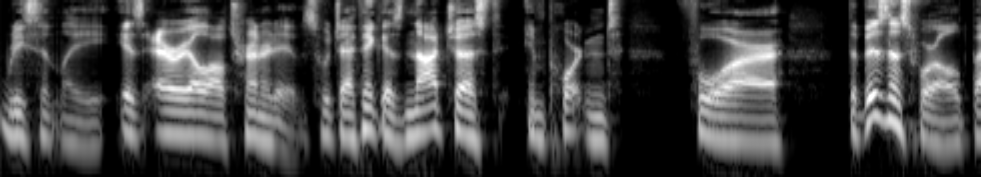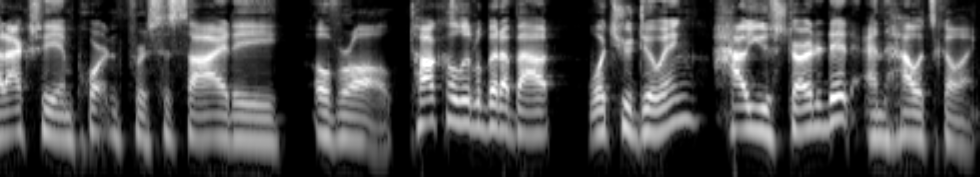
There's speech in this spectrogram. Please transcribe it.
recently is Ariel Alternatives, which I think is not just important for the business world, but actually important for society overall. Talk a little bit about what you're doing, how you started it, and how it's going.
